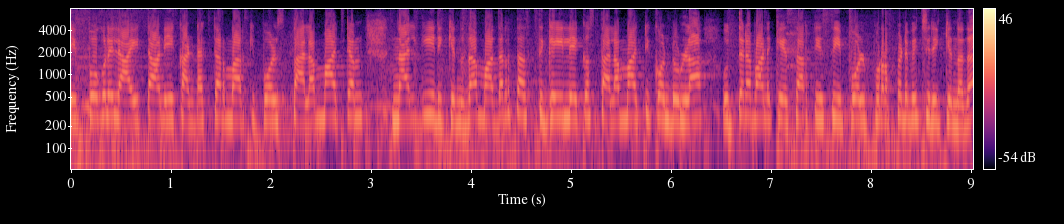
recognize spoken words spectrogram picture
ഡിപ്പോകളിലായിട്ടാണ് ഈ കണ്ടക്ടർമാർക്ക് ഇപ്പോൾ സ്ഥലം മാറ്റം നൽകിയിരിക്കുന്നത്. മദർ തസ്തികയിലേക്ക് സ്ഥലം മാറ്റിക്കൊണ്ടുള്ള ഉത്തരവാണ് K S R T C ഇപ്പോൾ പുറപ്പെടുവിച്ചിരിക്കുന്നത്.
